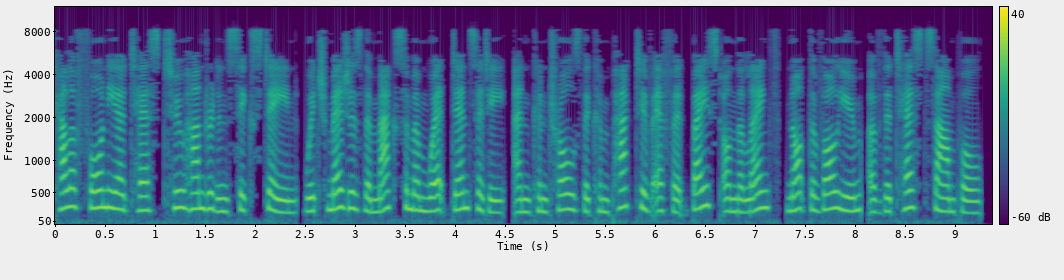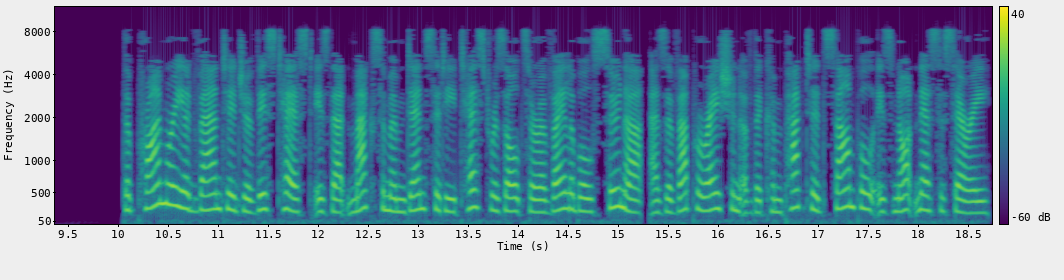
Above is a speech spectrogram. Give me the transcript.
California Test 216, which measures the maximum wet density, and controls the compactive effort based on the length, not the volume, of the test sample. The primary advantage of this test is that maximum density test results are available sooner, as evaporation of the compacted sample is not necessary.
